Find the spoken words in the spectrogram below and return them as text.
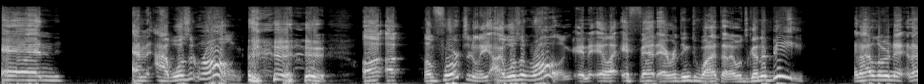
And, and I wasn't wrong. uh, uh, unfortunately, I wasn't wrong. And it, it fed everything to what I thought it was going to be. And I learned it, and I,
